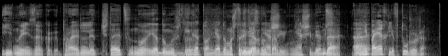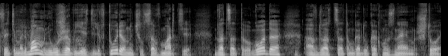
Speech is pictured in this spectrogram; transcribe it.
И, ну, я не знаю, как правильно ли это читается, но я думаю, что... Гигатон. Я думаю, что здесь не, ошиб- не ошибемся. Да. Они А- поехали в тур уже с этим альбомом. Они уже ездили в туре. Он начался в марте 2020 года. А в 2020 году, как мы знаем, что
